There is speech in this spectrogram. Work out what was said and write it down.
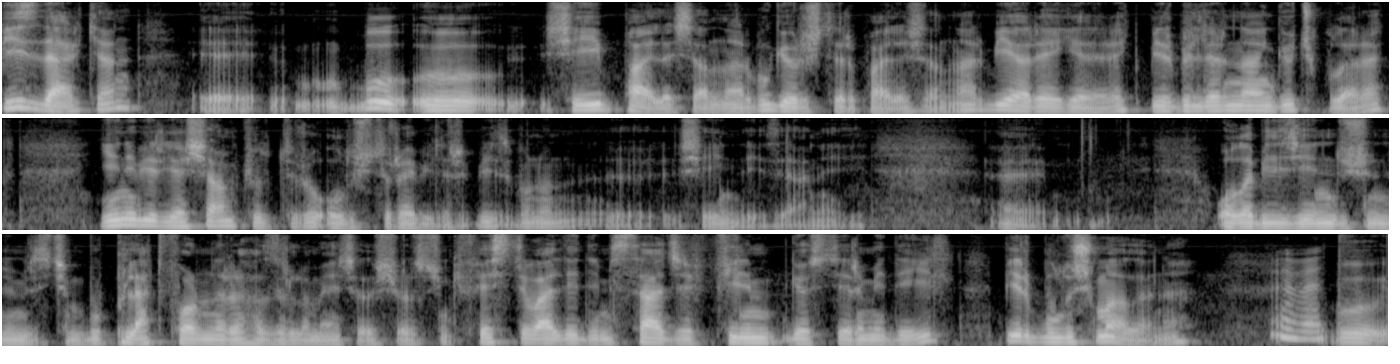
biz derken e, bu e, şeyi paylaşanlar, bu görüşleri paylaşanlar bir araya gelerek birbirlerinden güç bularak yeni bir yaşam kültürü oluşturabilir. Biz bunun e, şeyindeyiz yani e, olabileceğini düşündüğümüz için bu platformları hazırlamaya çalışıyoruz. Çünkü festival dediğimiz sadece film gösterimi değil, bir buluşma alanı. Evet. Bu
